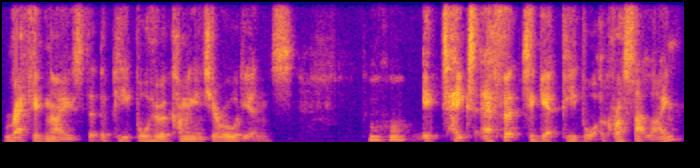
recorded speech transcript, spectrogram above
recognize that the people who are coming into your audience, mm-hmm. it takes effort to get people across that line.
